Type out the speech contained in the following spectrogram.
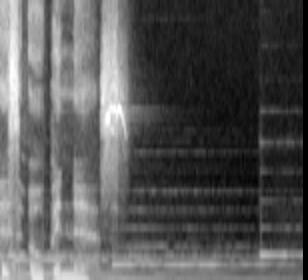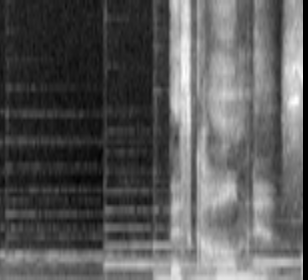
This openness, this calmness.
